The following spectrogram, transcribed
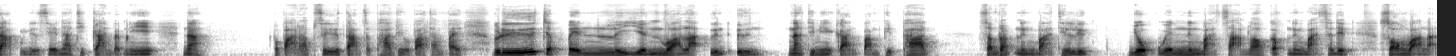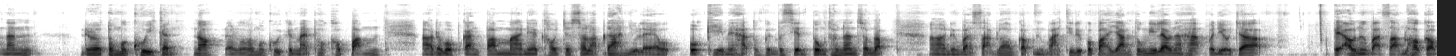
จากเหรียญเสนาธิการแบบนี้นะป้าป่ารับซื้อตามสภาพที่ป้าป่าทำไป หรือจะเป็นเหรียญวาระอื่นๆนะที่มีการปั๊มผิดพลาดสำหรับ 1 บาทที่ลึก ยกเว้น 1 บาท 3 รอบกับ 1 บาทเสด็จ 2 วาระนั้นเดี๋ยวเราต้องมาคุยกันเนาะแล้วเราต้องมาคุยกันใหม่เพราะเขาปั๊มระบบการปั๊มมาเนี่ยเขาจะสลับด้านอยู่แล้ว โอเคไหมฮะ ต้องเป็นเปอร์เซ็นต์ตรงเท่านั้นสำหรับหนึ่งบาทสามรอบกับ 1 บาทที่ลึกป้าปาย้ำตรงนี้แล้วนะฮะประเดี๋ยวจะไปเอา 1 บาท 3 รอบกับ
